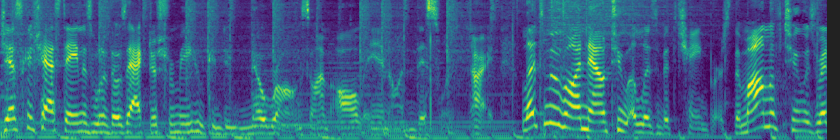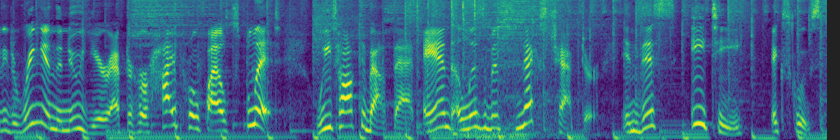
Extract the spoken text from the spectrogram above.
Jessica Chastain is one of those actors for me who can do no wrong, so I'm all in on this one. All right, let's move on now to Elizabeth Chambers. The mom of two is ready to ring in the new year after her high profile split. We talked about that and Elizabeth's next chapter in this ET exclusive.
